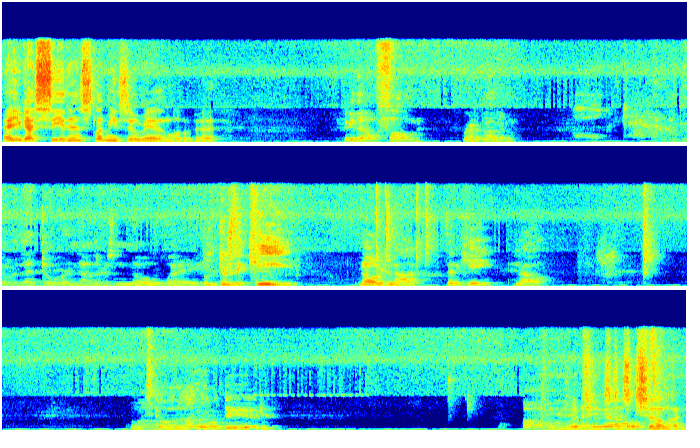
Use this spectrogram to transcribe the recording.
Hey, you guys see this? Let me zoom in a little bit. Look at that old phone right above him. I had to go to that door and now there's no way. Look, there's a key. No, there's not. Is that a key? No. What's going on, little dude? let you he's know. just chilling.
